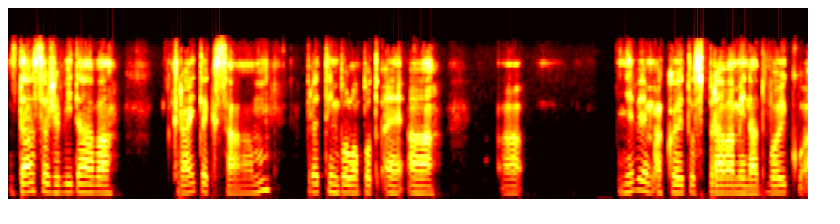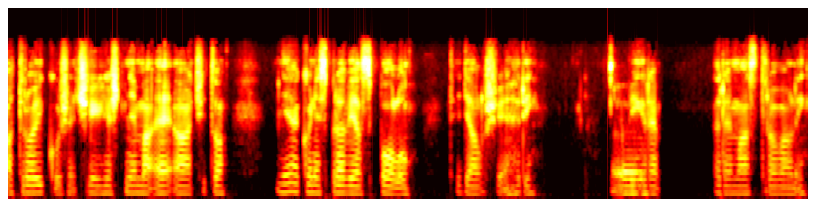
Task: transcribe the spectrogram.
zdá sa, že vydáva Crytek sám, predtým bolo pod EA a neviem, ako je to s právami na dvojku a trojku, že či ešte nemá EA, či to nejako nespravia spolu tie ďalšie hry. Aby ich re- remastrovali.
